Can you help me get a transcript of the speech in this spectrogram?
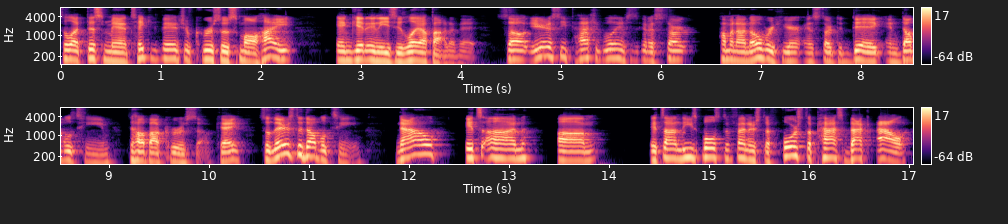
to let this man take advantage of Caruso's small height and get an easy layup out of it. So you're going to see Patrick Williams is going to start coming on over here and start to dig and double team to help out Caruso. Okay, so there's the double team. Now it's on um, it's on these Bulls defenders to force the pass back out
